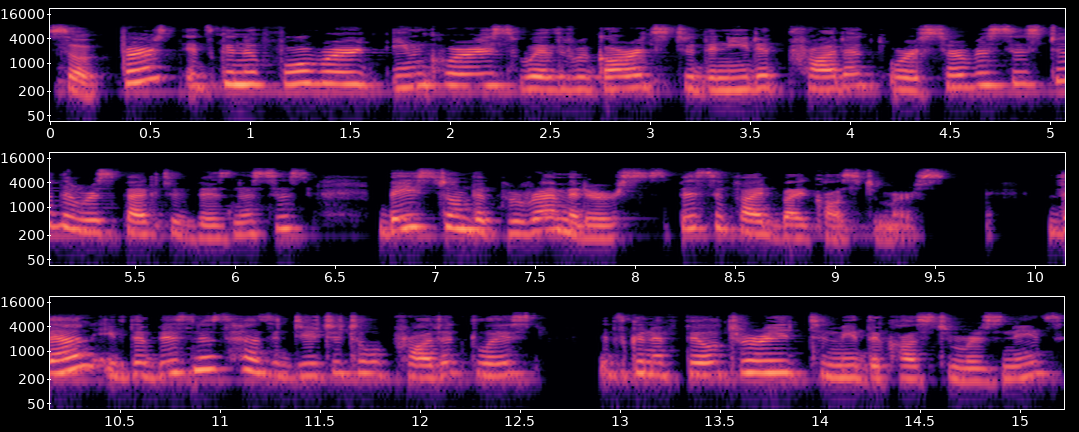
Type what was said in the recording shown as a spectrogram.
So, first, it's going to forward inquiries with regards to the needed product or services to the respective businesses based on the parameters specified by customers. Then, if the business has a digital product list, it's going to filter it to meet the customer's needs,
